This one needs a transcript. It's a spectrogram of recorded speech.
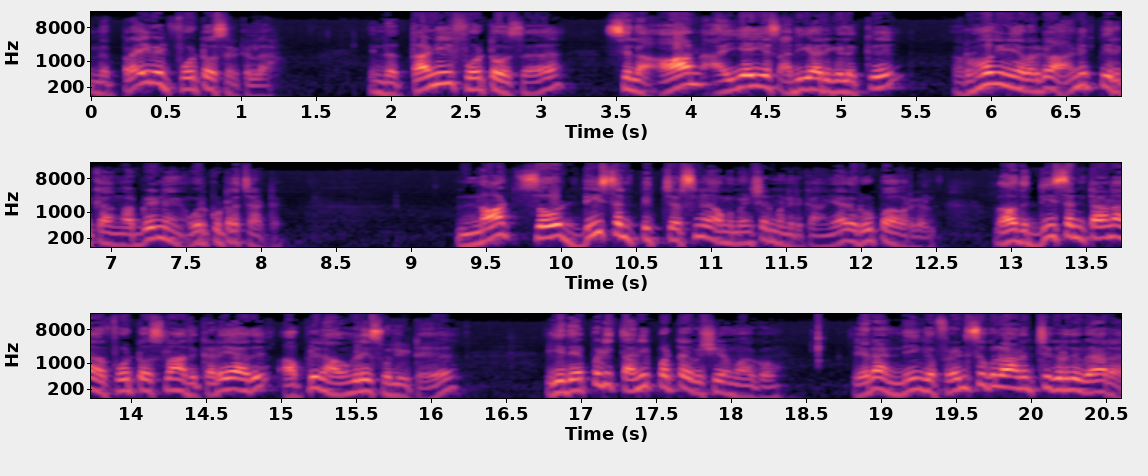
இந்த ப்ரைவேட் ஃபோட்டோஸ் இருக்குல்ல இந்த தனி ஃபோட்டோஸை சில ஆண் ஐஏஎஸ் அதிகாரிகளுக்கு ரோஹிணி அவர்கள் அனுப்பியிருக்காங்க அப்படின்னு ஒரு குற்றச்சாட்டு. நாட் ஸோ டீசன்ட் பிக்சர்ஸ்னு அவங்க மென்ஷன் பண்ணியிருக்காங்க. யார்? ரூபா அவர்கள். அதாவது டீசெண்டான ஃபோட்டோஸ்லாம் அது கிடையாது அப்படின்னு அவங்களே சொல்லிவிட்டு இது எப்படி தனிப்பட்ட விஷயமாகும்? ஏன்னா நீங்கள் ஃப்ரெண்ட்ஸுக்குள்ளே அனுப்பிச்சிக்கிறது வேறு.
